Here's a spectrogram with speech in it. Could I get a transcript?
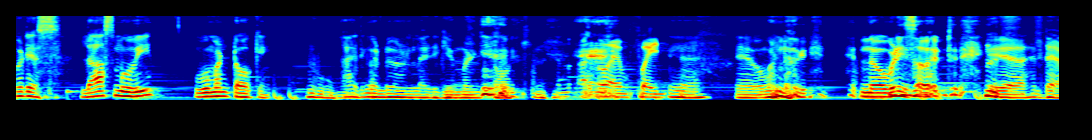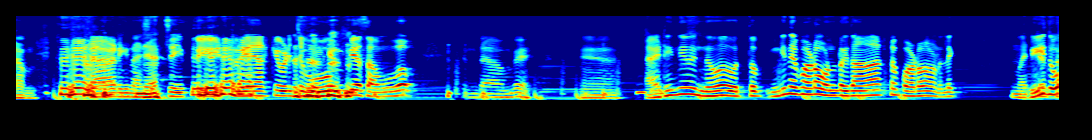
but yes last movie woman talking ആരും കണ്ടു കാണില്ലായിരിക്കും നോബഡി സോ ഇറ്റ് ഡാം നശിച്ച ഈ പേട്ടുകയാക്കി പിടിച്ച ഊമ്പിയ സമൂഹം. എന്താ അമ്മേ? ഐ ഡി നോ ഇങ്ങനെ പടം ഉണ്ടോ? ഇത് ആരുടെ പടമാണ് like do you know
